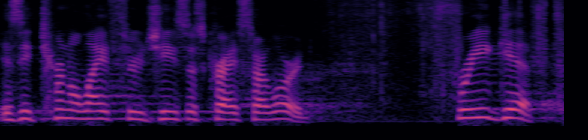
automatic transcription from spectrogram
is eternal life through Jesus Christ our Lord. Free gift.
